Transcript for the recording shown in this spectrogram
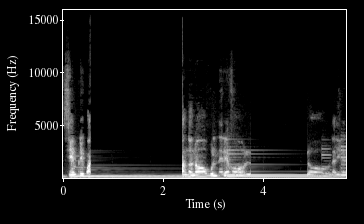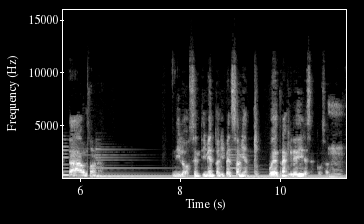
siempre y cuando no vulneremos la libertad o la zona, ni los sentimientos ni pensamientos. Puede transgredir esas cosas. Mm.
